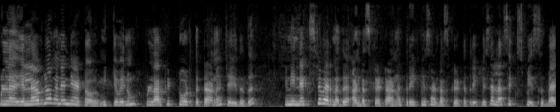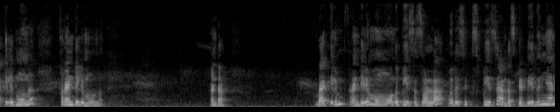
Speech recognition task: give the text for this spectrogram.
പിള്ളേ എല്ലാവരും അങ്ങനെ തന്നെയാണ് കേട്ടോ. മിക്കവരും പിള്ളേർക്ക് ഇട്ട് കൊടുത്തിട്ടാണ് ചെയ്തത്. ഇനി നെക്സ്റ്റ് വരുന്നത് അണ്ടർസ്കേർട്ടാണ് three piece underskirt three piece അല്ല സിക്സ് പീസ് ബാക്കിൽ മൂന്ന് ഫ്രണ്ടിൽ മൂന്ന്. കണ്ടോ? ബാക്കിലും ഫ്രണ്ടിലും മൂന്ന് പീസസ് ഉള്ള ഒരു സിക്സ് പീസ് അണ്ടർസ്കേർട്ട് ഇത് ഞാൻ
